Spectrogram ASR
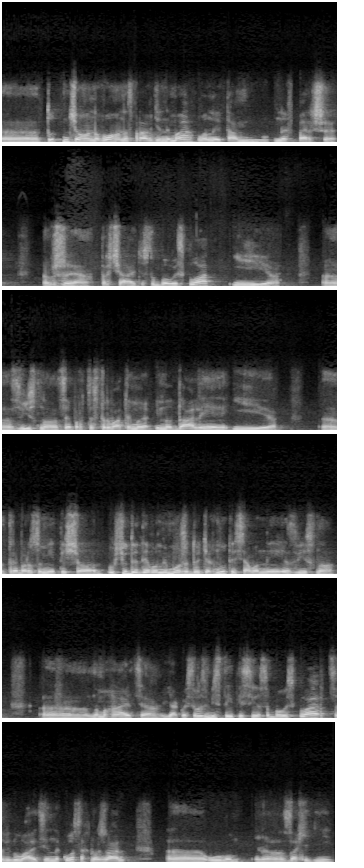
е, тут нічого нового насправді нема. Вони там не вперше вже втрачають особовий склад і. Е, Звісно, це процес триватиме і надалі, і Треба розуміти, що усюди, де вони можуть дотягнутися, вони, звісно, е, намагаються якось розмістити свій особовий склад. Це відбувається і на косах, на жаль, е, у е, західній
